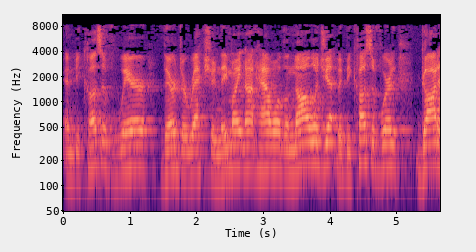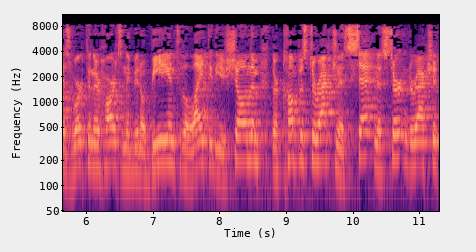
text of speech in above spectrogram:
and because of where their direction, they might not have all the knowledge yet, but because of where God has worked in their hearts and they've been obedient to the light that He has shown them, their compass direction is set in a certain direction,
